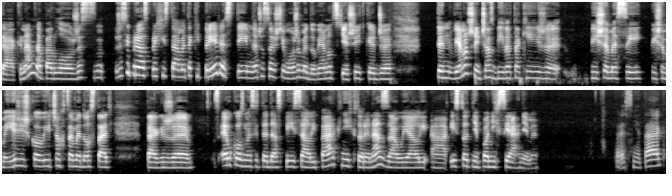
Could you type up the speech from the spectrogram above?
tak nám napadlo, že, že si pre vás prichystáme taký prierez tým, na čo sa ešte môžeme do Vianoc tešiť, keďže ten vianočný čas býva taký, že píšeme si, píšeme Ježiškovi, čo chceme dostať, takže s Evkou sme si teda spísali pár kníh, ktoré nás zaujali a istotne po nich siahneme. Presne tak.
